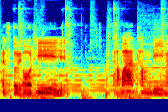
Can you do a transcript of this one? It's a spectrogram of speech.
เป็นสตูดิโอที่ถามว่าทำดีไหม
